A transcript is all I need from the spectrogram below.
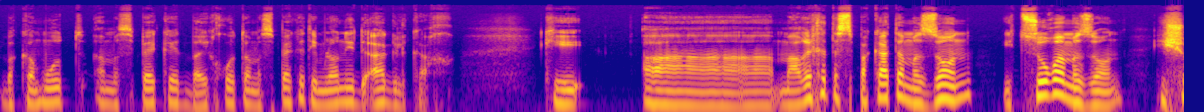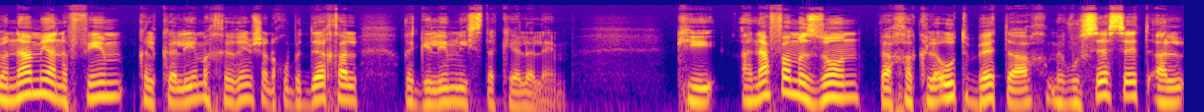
בכמות המספקת, באיכות המספקת, אם לא נדאג לכך. כי המערכת אספקת המזון, ייצור המזון, היא שונה מענפים כלכליים אחרים שאנחנו בדרך כלל רגילים להסתכל עליהם. כי ענף המזון והחקלאות בטח מבוססת על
